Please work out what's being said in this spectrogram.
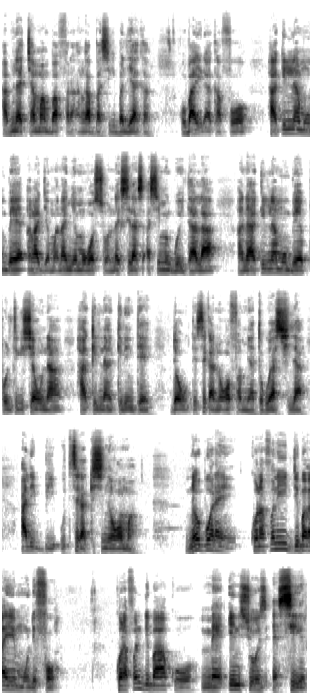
a bɛna camanba fara an ka basigibaliya kan o b'a yira k'a fɔ hakilina min bɛ an ka jamana ɲɛmɔgɔ son excellence asimi goyita la ani hakilina min bɛ politigisiyɛnw na hakilina kelen tɛ dɔnku u tɛ se ka ɲɔgɔn faamuya cogoya si la hali bi u tɛ se ka kisi ɲɔgɔn ma n'o bɔra yen kunnafoni dibaga ye mun de fɔ kunnafoni dibaga ko mais une chose est sûre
